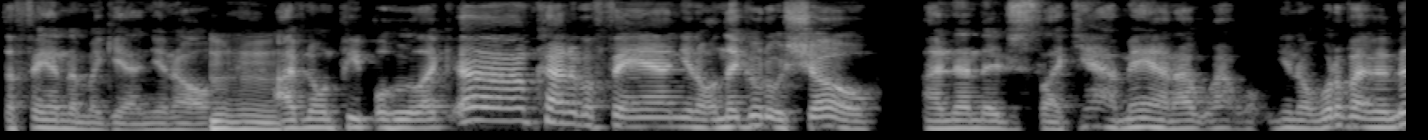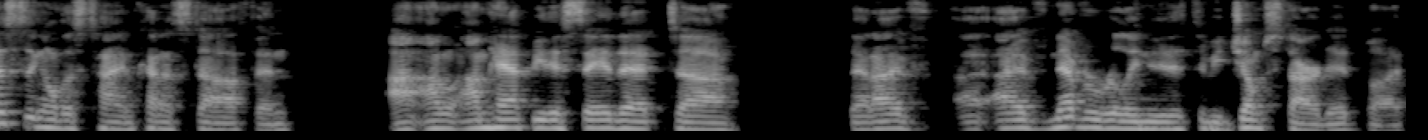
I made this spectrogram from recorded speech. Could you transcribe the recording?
the fandom again. You know, mm-hmm. I've known people who like, oh, I'm kind of a fan, you know, and they go to a show and then they're just like, yeah, man, I, you know, what have I been missing all this time, kind of stuff. And I, am I'm happy to say that uh, that I've I've never really needed to be jump started, but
